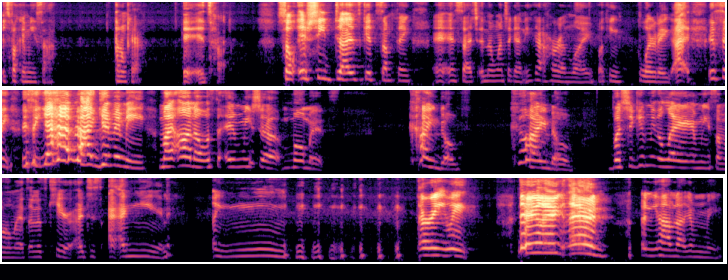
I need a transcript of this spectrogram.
It's fucking Misa. I don't care. It, it's her. So if she does get something and, and, such, and then once again, you got her in like fucking flirting. I you see, you see, you have not given me my Anos and Misha moments. Kind of, kind of, but she give me the Lay and Misa moments, and it's cute. I just, I, I need, I need three weeks, three weeks in, and you have not given me.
